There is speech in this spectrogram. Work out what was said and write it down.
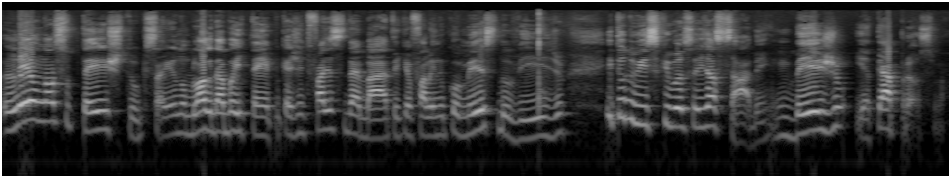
ler o nosso texto que saiu no blog da Boitempo, que a gente faz esse debate que eu falei no começo do vídeo, e tudo isso que vocês já sabem. Um beijo e até a próxima.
